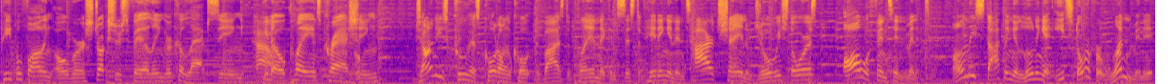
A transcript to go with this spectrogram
People falling over, structures failing or collapsing, How? you know, planes crashing. Johnny's crew has quote unquote devised a plan that consists of hitting an entire chain of jewelry stores all within 10 minutes, only stopping and looting at each store for one minute.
